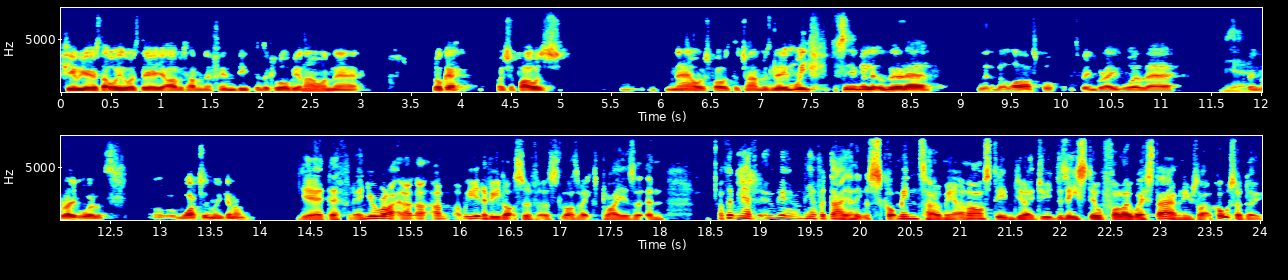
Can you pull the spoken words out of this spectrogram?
few years that we was there, you always have an affinity to the club, you know. And uh, look at, I suppose now, I suppose the Champions League might seem a little bit, uh, a little bit lost, but it's been great. Well, uh, Yeah, it's been great. Well, it's uh, watching, like you know. Yeah, definitely, and you're right. And I, I, we interviewed lots of lots of ex players, and I think we had who we had on the other day. I think it was Scott Minto. Me and I asked him, you know, do, you- does he still follow West Ham? And he was like, of course I do,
